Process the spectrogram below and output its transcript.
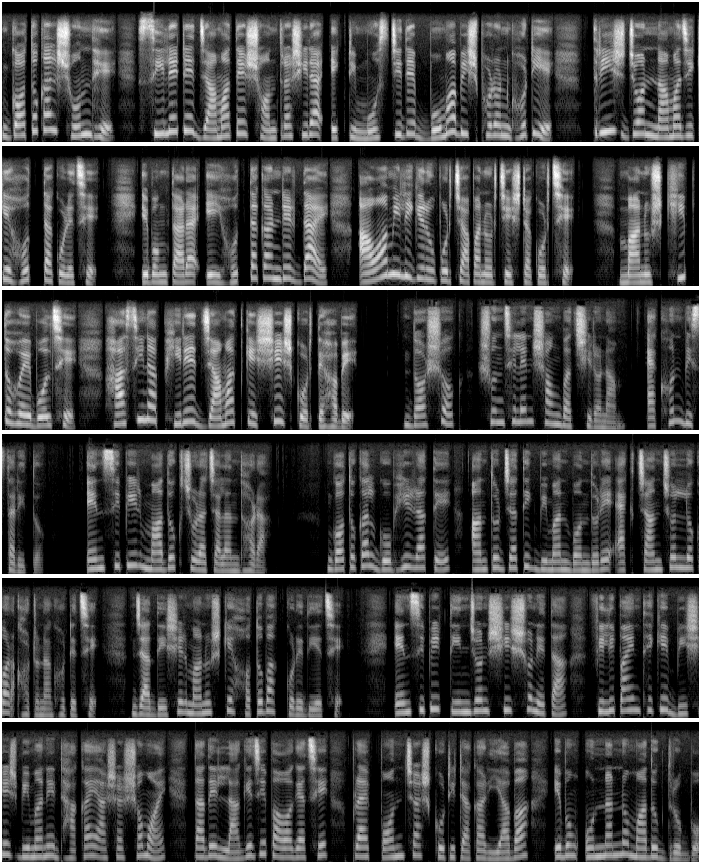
গতকাল সন্ধে সিলেটে জামাতের সন্ত্রাসীরা একটি মসজিদে বোমা বিস্ফোরণ ঘটিয়ে ৩০ জন নামাজিকে হত্যা করেছে এবং তারা এই হত্যাকাণ্ডের দায় আওয়ামী লীগের উপর চাপানোর চেষ্টা করছে। মানুষ ক্ষিপ্ত হয়ে বলছে, হাসিনা ফিরে জামাতকে শেষ করতে হবে। দর্শক, শুনছিলেন সংবাদ শিরোনাম। এখন বিস্তারিত। এনসিপির মাদক চোরাচালান ধরা। গতকাল গভীর রাতে আন্তর্জাতিক বিমানবন্দরে এক চাঞ্চল্যকর ঘটনা ঘটেছে, যা দেশের মানুষকে হতবাক করে দিয়েছে। এনসিপির তিনজন শীর্ষ নেতা ফিলিপাইন থেকে বিশেষ বিমানে ঢাকায় আসার সময় তাদের লাগেজে পাওয়া গেছে প্রায় পঞ্চাশ কোটি টাকার ইয়াবা এবং অন্যান্য মাদকদ্রব্য।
